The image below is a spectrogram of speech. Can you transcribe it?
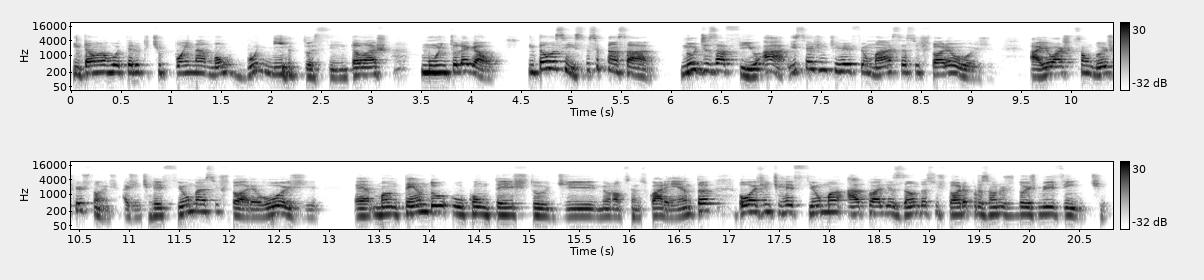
Então, é um roteiro que te põe na mão bonito, assim. Então, eu acho muito legal. Então, assim, se você pensar no desafio, ah, e se a gente refilmasse essa história hoje? Aí eu acho que são duas questões. A gente refilma essa história hoje é, mantendo o contexto de 1940, ou a gente refilma atualizando essa história para os anos de 2020?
